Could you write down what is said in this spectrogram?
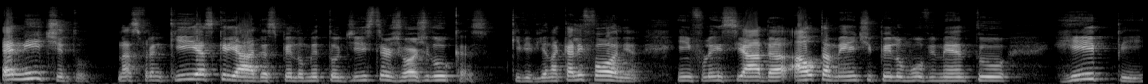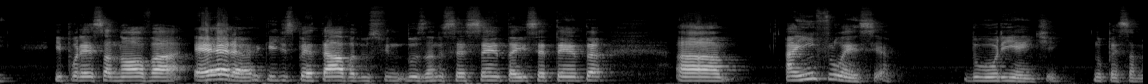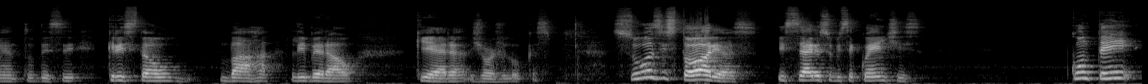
É nítido nas franquias criadas pelo metodista George Lucas, que vivia na Califórnia, influenciada altamente pelo movimento hippie e por essa nova era que despertava dos, dos anos 60 e 70 a, a influência do Oriente no pensamento desse cristão barra liberal que era George Lucas. Suas histórias e séries subsequentes contém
